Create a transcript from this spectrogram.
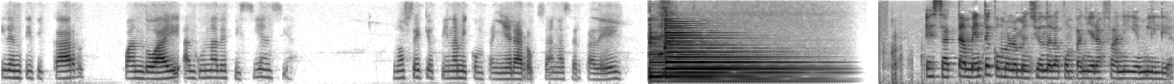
identificar cuando hay alguna deficiencia. No sé qué opina mi compañera Roxana acerca de ello. Exactamente como lo menciona la compañera Fanny y Emilia.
